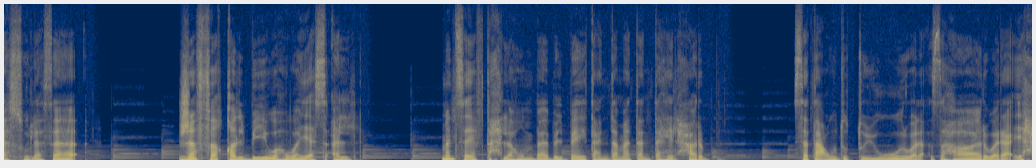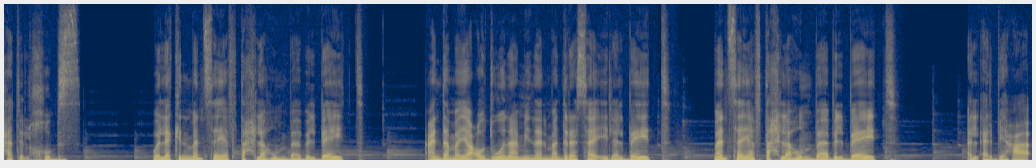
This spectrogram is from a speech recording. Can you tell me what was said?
الثلاثاء. جف قلبي وهو يسأل. من سيفتح لهم باب البيت عندما تنتهي الحرب؟ ستعود الطيور والأزهار ورائحة الخبز. ولكن من سيفتح لهم باب البيت؟ عندما يعودون من المدرسة إلى البيت من سيفتح لهم باب البيت؟ الأربعاء.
